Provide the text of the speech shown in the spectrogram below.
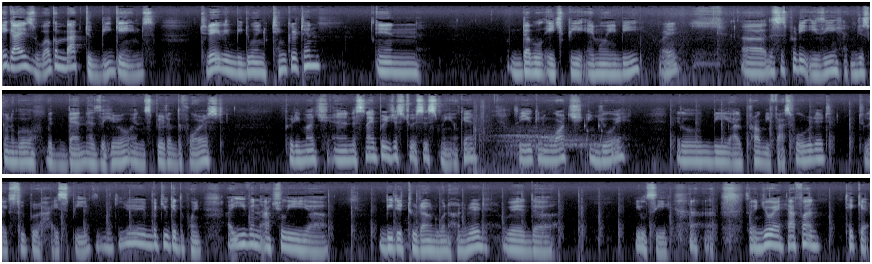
Hey guys, welcome back to T Games. Today we'll be doing Tinkerton in double HP MOAB, right? Uh, this is pretty easy. I'm just gonna go with Ben as the hero and Spirit of the Forest, pretty much, and the sniper just to assist me, okay? So you can watch, enjoy. It'll be, I'll probably fast forward it to like super high speed but you get the point. I even actually uh, beat it to round 100 with uh, you'll see. So enjoy have fun take care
